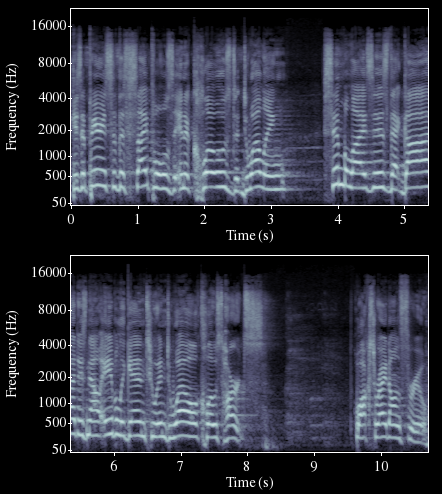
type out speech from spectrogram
His appearance to the disciples in a closed dwelling symbolizes that God is now able again to indwell closed hearts. Walks right on through.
